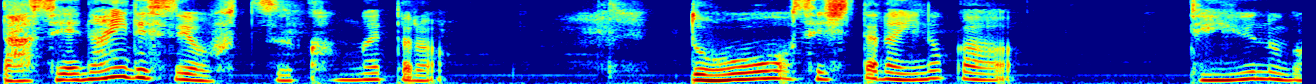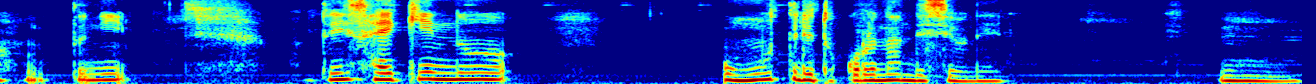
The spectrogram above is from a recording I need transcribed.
出せないですよ、普通考えたら。どう接したらいいのかっていうのが本当に、本当に最近の思ってるところなんですよね。うん。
